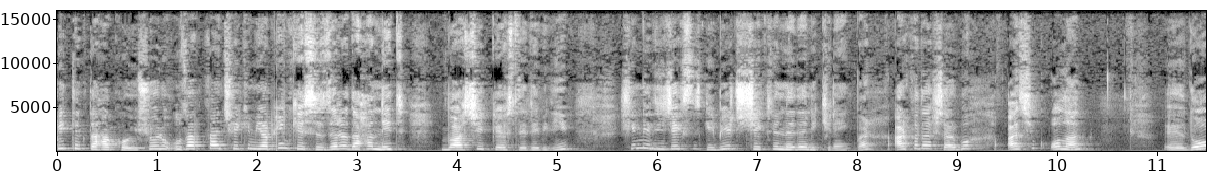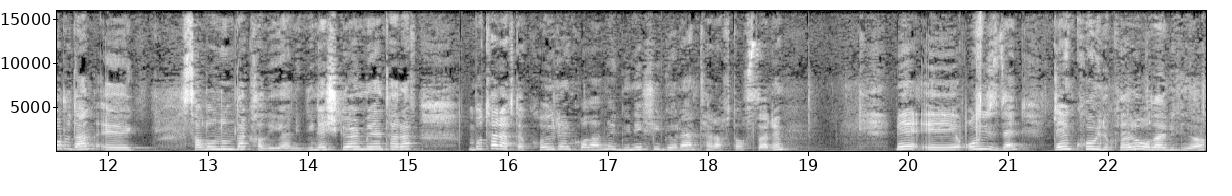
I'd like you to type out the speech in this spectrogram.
bir tık daha koyu. Şöyle uzaktan çekim yapayım ki sizlere daha net ve açık gösterebileyim. Şimdi diyeceksiniz ki bir çiçekte neden iki renk var? Arkadaşlar bu açık olan e, doğrudan e, salonumda kalıyor. Yani güneş görmeyen taraf. Bu tarafta koyu renk olan da güneşi gören taraf dostlarım. Ve e, o yüzden renk koyulukları olabiliyor.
